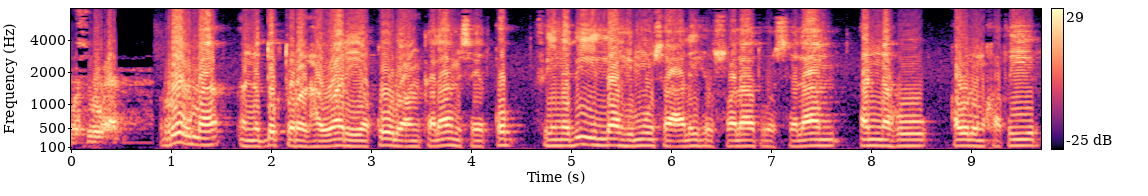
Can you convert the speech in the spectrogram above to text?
وسوءا. رغم أن الدكتور الهواري يقول عن كلام سيد قطب في نبي الله موسى عليه الصلاة والسلام أنه قول خطير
